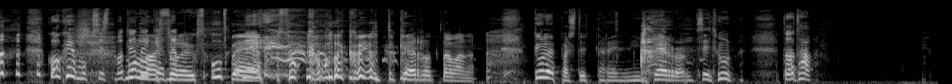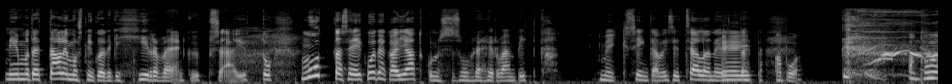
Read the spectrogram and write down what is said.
kokemuksista, mutta Mulla jotenkin, on sulle ne, yksi upea Niin. sukkapuikko juttu kerrottavana. tulepas tyttäreni, niin kerron sinulle. Tota, niin, mutta tämä oli musta niin jotenkin hirveän kypsää juttu. Mutta se ei kuitenkaan jatkunut se suhde hirveän pitkään. Miksi? Siinä kävi sitten sellainen, Ei, että apua. Apua.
